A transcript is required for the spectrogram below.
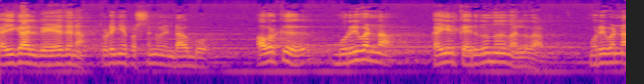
കൈകാൽ വേദന തുടങ്ങിയ പ്രശ്നങ്ങൾ ഉണ്ടാകുമ്പോൾ അവർക്ക് മുറിവെണ്ണ കയ്യിൽ കരുതുന്നത് നല്ലതാണ്. മുറിവെണ്ണ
